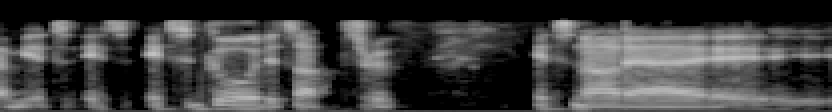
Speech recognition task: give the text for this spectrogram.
I mean, it's it's it's good. It's not sort of it's not a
